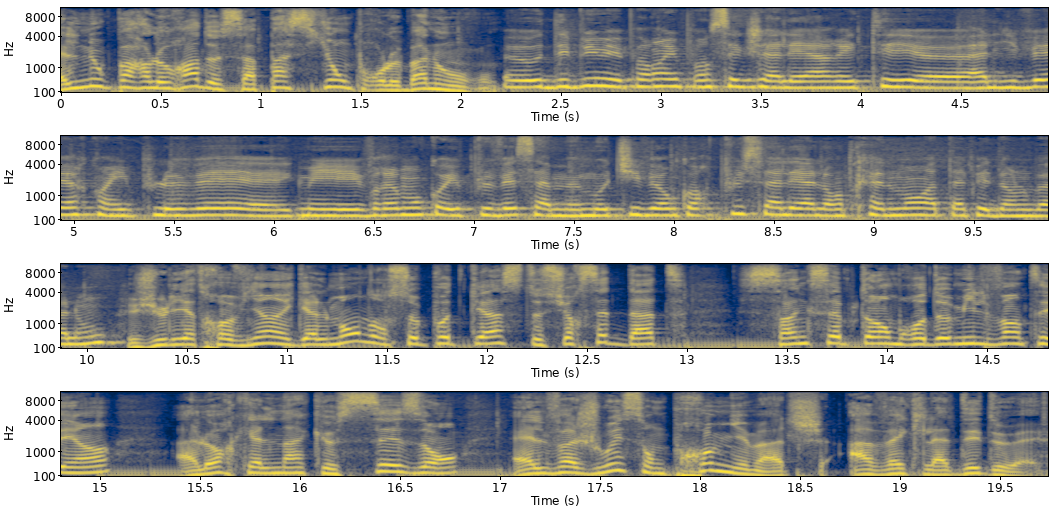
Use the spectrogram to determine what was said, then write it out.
elle nous parlera de sa passion pour le ballon rond. Euh, au début, mes parents ils pensaient que j'allais arrêter euh, à l'hiver quand il pleuvait, mais vraiment quand il pleuvait, ça me motivait encore plus à aller à l'entraînement, à taper dans le ballon. Juliette revient également dans ce podcast sur cette date, 5 septembre 2021. Alors qu'elle n'a que 16 ans, elle va jouer son premier match avec la D2F.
